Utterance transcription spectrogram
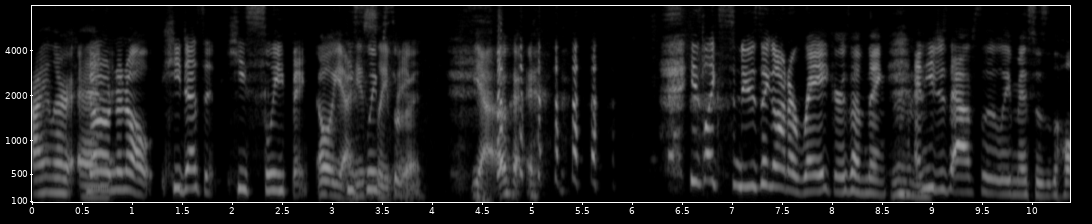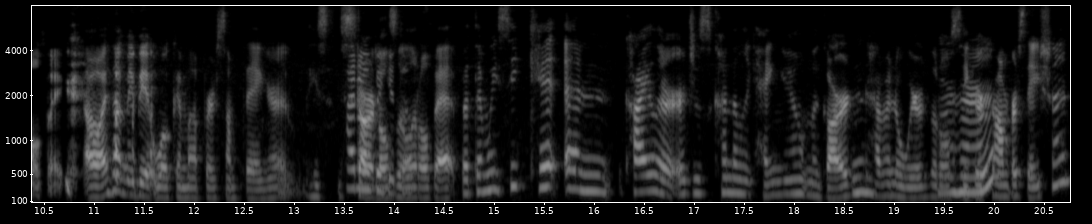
Kyler and no, no, no, he doesn't. He's sleeping. Oh yeah, he he's sleeping. Yeah, okay. he's like snoozing on a rake or something, Mhm. and he just absolutely misses the whole thing. Oh, I thought maybe it woke him up or something, or he startles a little bit. But then we see Kit and Kyler are just kind of like hanging out in the garden, having a weird little secret Mhm. conversation.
